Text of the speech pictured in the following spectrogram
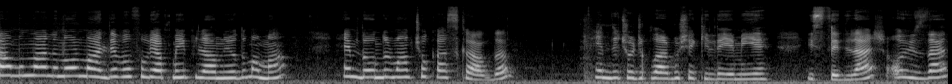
Ben bunlarla normalde waffle yapmayı planlıyordum ama hem dondurmam çok az kaldı hem de çocuklar bu şekilde yemeyi istediler. O yüzden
